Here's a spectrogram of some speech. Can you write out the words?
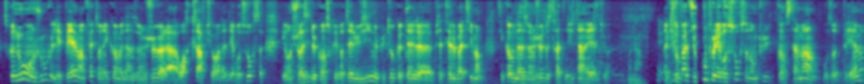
Parce que nous, on joue, les PM, en fait, on est comme dans un jeu à la Warcraft, tu vois, on a des ressources et on choisit de construire telle usine plutôt que tel, euh, tel bâtiment. C'est comme dans un jeu de stratégie temps réel, tu vois. Donc il ne faut pas que je coupe les ressources non plus constamment aux autres PM.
